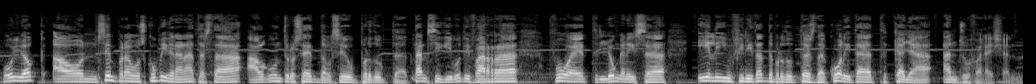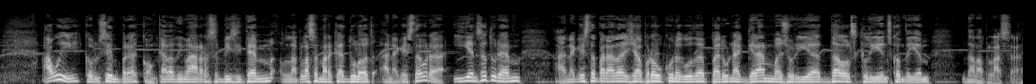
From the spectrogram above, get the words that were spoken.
un lloc on sempre us convidaran a tastar algun trosset del seu producte, tant sigui botifarra, fuet, llonganissa i l'infinitat de productes de qualitat que allà ens ofereixen. Avui, com sempre, com cada dimarts, visitem la plaça Mercat d'Olot en aquesta hora i ens aturem en aquesta parada ja prou coneguda per una gran majoria dels clients, com dèiem, de la plaça.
